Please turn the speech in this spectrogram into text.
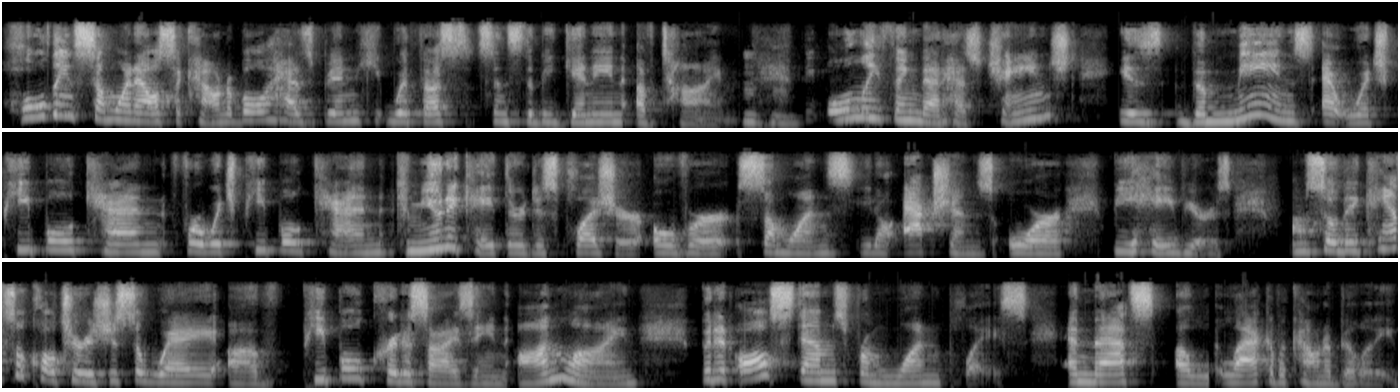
holding someone else accountable has been with us since the beginning of time. Mm-hmm. The only thing that has changed is the means at which people can for which people can communicate their displeasure over someone's, you know, actions or behaviors. Um, so the cancel culture is just a way of people criticizing online, but it all stems from one place, and that's a lack of accountability.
